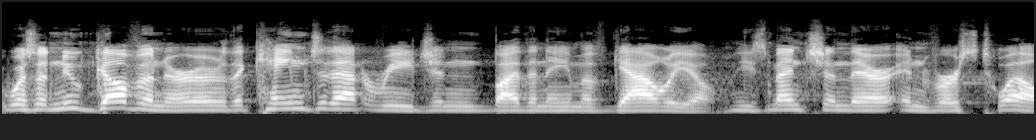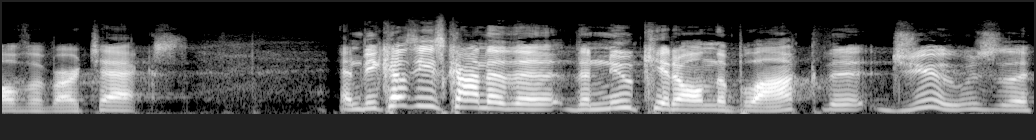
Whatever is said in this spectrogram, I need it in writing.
was a new governor that came to that region by the name of Gallio. He's mentioned there in verse 12 of our text. And because he's kind of the, the new kid on the block, the Jews, the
